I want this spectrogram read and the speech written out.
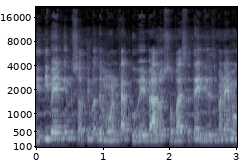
দিদিভাইয়ের কিন্তু সত্যি বলতে মনটা খুবই ভালো, সবার সাথে রিলস বানায় এবং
